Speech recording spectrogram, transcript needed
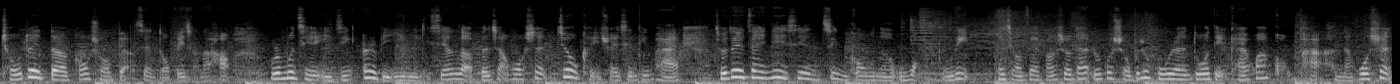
球队的攻守表现都非常的好。湖人目前已经二比一领先了，本场获胜就可以率先听牌。球队。在内线进攻呢无往不利，灰熊在防守端如果守不住湖人多点开花，恐怕很难获胜。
